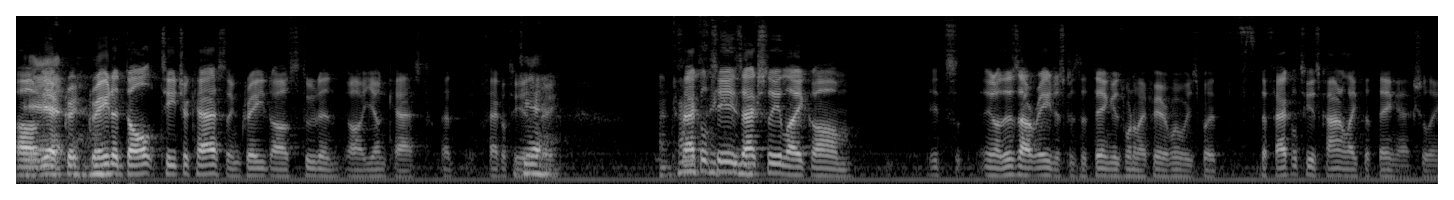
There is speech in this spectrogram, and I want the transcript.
um, yeah, Yeah. great, great adult teacher cast and great uh, student uh, young cast. That faculty is Yeah. great. I'm trying Faculty is actually like um, it's you know this is outrageous because the thing is one of my favorite movies, but f- the faculty is kind of like the thing actually.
